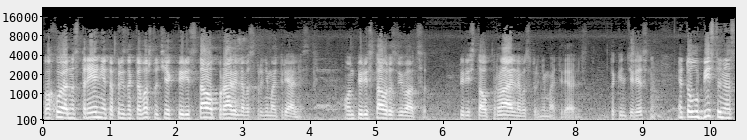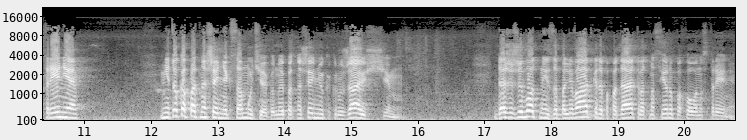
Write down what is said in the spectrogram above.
плохое настроение это признак того, что человек перестал правильно воспринимать реальность. Он перестал развиваться, перестал правильно воспринимать реальность. Так интересно. Это убийственное настроение не только по отношению к самому человеку, но и по отношению к окружающим. Даже животные заболевают, когда попадают в атмосферу плохого настроения.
